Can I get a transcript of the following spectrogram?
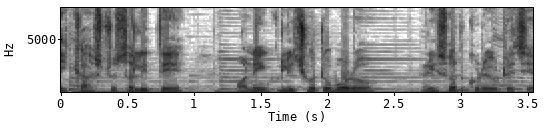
এই কাষ্ঠশালীতে অনেকগুলি ছোট বড় রিসোর্ট গড়ে উঠেছে।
